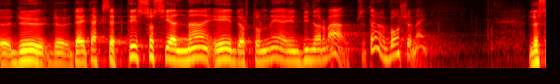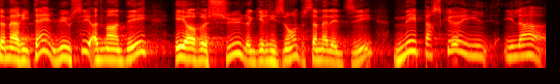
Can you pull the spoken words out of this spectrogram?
euh, d'être acceptés socialement et de retourner à une vie normale. C'était un bon chemin. Le Samaritain, lui aussi, a demandé et a reçu la guérison de sa maladie, mais parce qu'il il a,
